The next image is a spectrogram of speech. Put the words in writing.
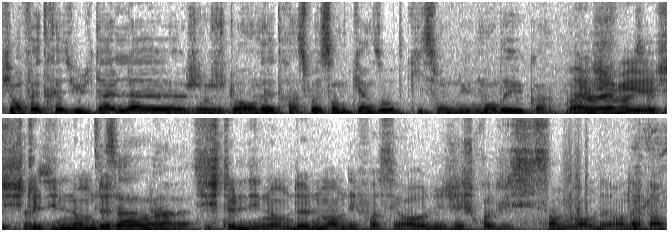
Puis en fait, résultat, là, je, je dois en être à 75 autres qui sont venus demander. Quoi. Ouais, Ouais, je ouais, suis- moi, ça, si je te dis le nombre C'est de. ça, ouais. Si je te le dis le nombre de demandes, des fois c'est relou. J'ai- Je crois que j'ai 600 demandes en attente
